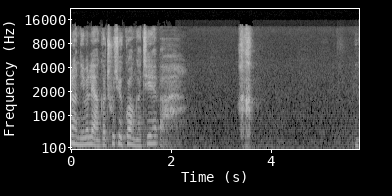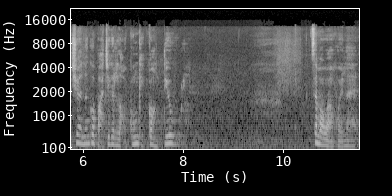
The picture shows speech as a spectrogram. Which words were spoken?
让你们两个出去逛个街吧。你居然能够把这个老公给逛丢了，这么晚回来，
